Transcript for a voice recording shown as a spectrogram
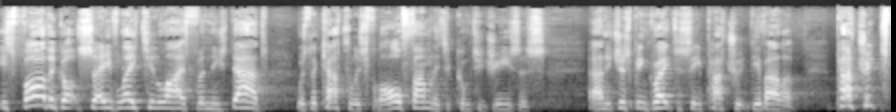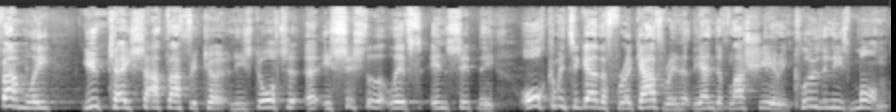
his father got saved late in life, and his dad was the catalyst for the whole family to come to Jesus. And it's just been great to see Patrick develop. Patrick's family, UK, South Africa, and his daughter, uh, his sister that lives in Sydney, all coming together for a gathering at the end of last year, including his mum.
